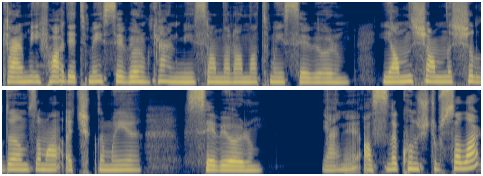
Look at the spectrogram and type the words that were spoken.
kendimi ifade etmeyi seviyorum, kendimi insanlara anlatmayı seviyorum. Yanlış anlaşıldığım zaman açıklamayı seviyorum. Yani aslında konuştursalar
